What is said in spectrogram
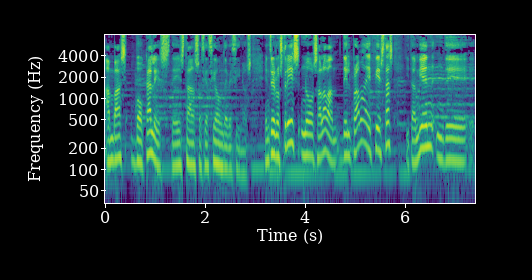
ambas vocales de esta asociación de vecinos. Entre los tres nos hablaban del programa de fiestas y también de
